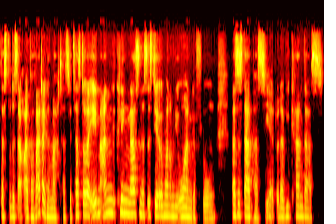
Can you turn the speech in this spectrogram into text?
dass du das auch einfach weitergemacht hast. Jetzt hast du aber eben angeklingen lassen, es ist dir irgendwann um die Ohren geflogen. Was ist da passiert oder wie kam das?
